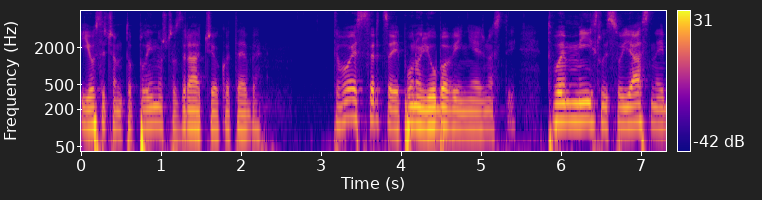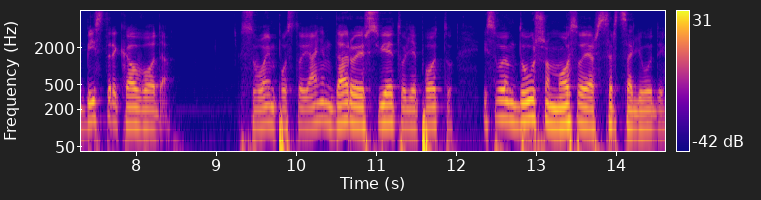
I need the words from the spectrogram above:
i osjećam toplinu što zrači oko tebe. Tvoje srce je puno ljubavi i nježnosti. Tvoje misli su jasne i bistre kao voda. Svojim postojanjem daruješ svijetu ljepotu i svojom dušom osvojaš srca ljudi.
